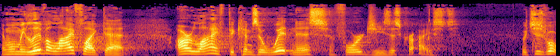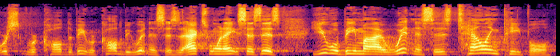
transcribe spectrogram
And when we live a life like that, our life becomes a witness for Jesus Christ, which is what we're, we're called to be. We're called to be witnesses. Acts 1 8 says this You will be my witnesses, telling people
